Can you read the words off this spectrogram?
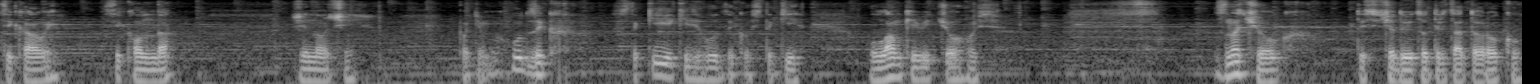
Цікавий. Секонда. Жіночий. Потім гудзик. Ось такий якийсь гудзик, ось такі уламки від чогось. Значок 1930 року.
